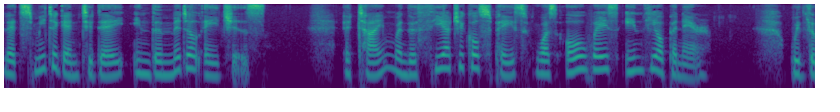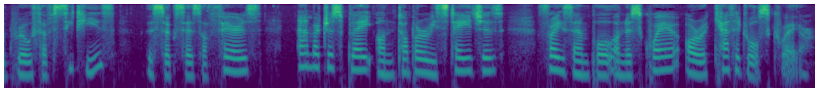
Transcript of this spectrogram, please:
Let's meet again today in the Middle Ages, a time when the theatrical space was always in the open air. With the growth of cities, the success of fairs, amateurs play on temporary stages, for example on a square or a cathedral square.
